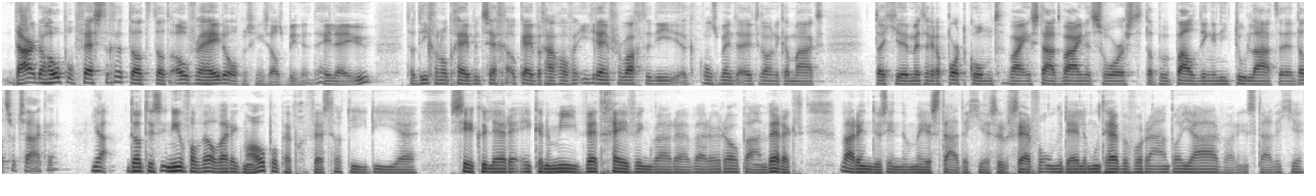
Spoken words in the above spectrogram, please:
daar de hoop op vestigen dat, dat overheden, of misschien zelfs binnen de hele EU, dat die gewoon op een gegeven moment zeggen, oké, we gaan gewoon van iedereen verwachten die eh, consumentenelektronica maakt, dat je met een rapport komt waarin staat waar je het sourced, dat we bepaalde dingen niet toelaten en dat soort zaken. Ja, dat is in ieder geval wel waar ik mijn hoop op heb gevestigd. Die, die eh, circulaire economie, wetgeving waar, eh, waar Europa aan werkt. Waarin dus in de meer staat dat je reserveonderdelen moet hebben voor een aantal jaar. Waarin staat dat je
